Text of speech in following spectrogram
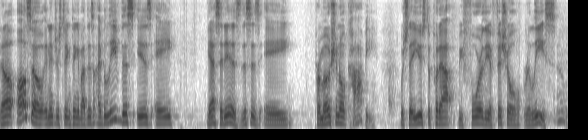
Now, also an interesting thing about this, I believe this is a, yes, it is. This is a promotional copy, which they used to put out before the official release. Oh.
